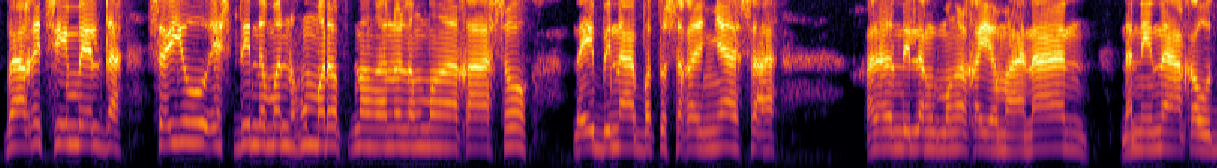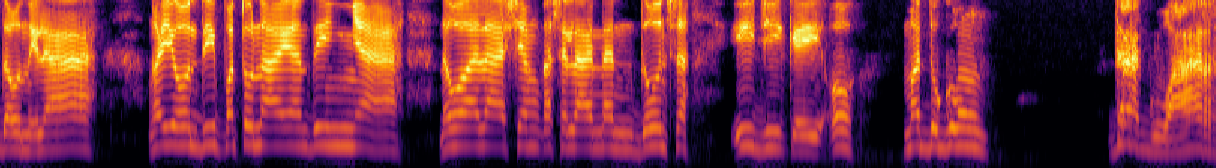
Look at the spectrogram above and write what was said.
Bakit si Imelda sa US din naman humarap ng ano ng mga kaso na ibinabato sa kanya sa kanilang mga kayamanan na ninakaw daw nila. Ngayon, di patunayan din niya na wala siyang kasalanan doon sa EGK o madugong drug war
